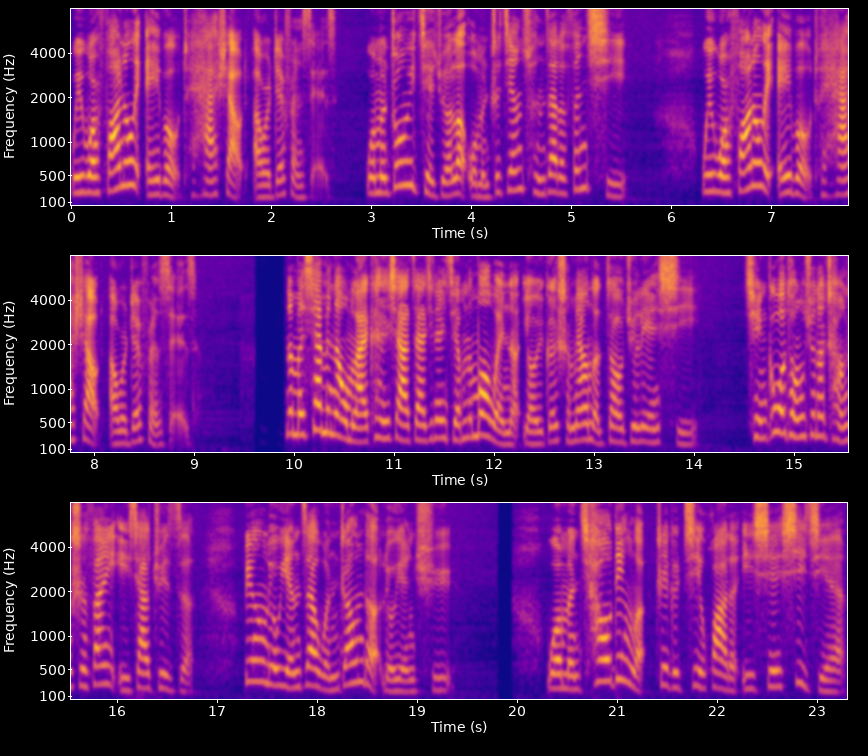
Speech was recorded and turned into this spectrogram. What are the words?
We were finally able to hash out our differences. 我们终于解决了我们之间存在的分歧。We were finally able to hash out our differences. 那么下面呢，我们来看一下，在今天节目的末尾呢，有一个什么样的造句练习？请各位同学呢尝试翻译以下句子，并留言在文章的留言区。我们敲定了这个计划的一些细节。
